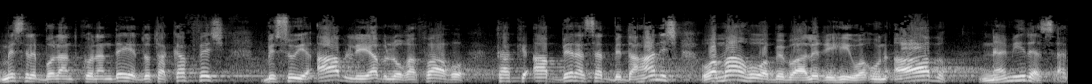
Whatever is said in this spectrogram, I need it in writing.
مثل بلند کننده دوتا کفش، به سوی آب لیبلغ فاه تاکه آب برسد به دهانش، و ما هو ببالغه، و اون آب نمیرسد.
